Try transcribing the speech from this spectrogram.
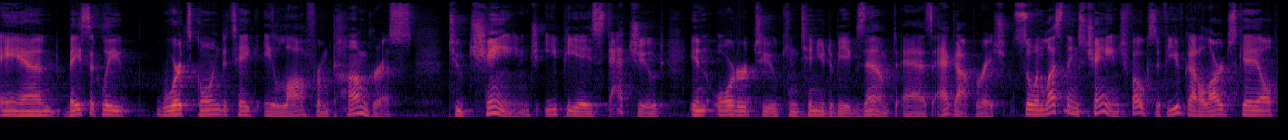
and basically where it's going to take a law from Congress to change EPA's statute in order to continue to be exempt as ag operations. So unless things change, folks, if you've got a large scale,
